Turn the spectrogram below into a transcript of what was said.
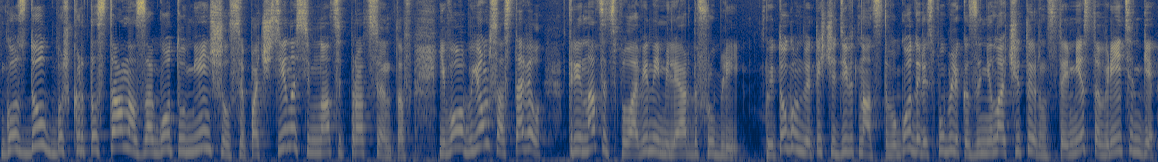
Госдолг Башкортостана за год уменьшился почти на 17%. Его объем составил 13,5 миллиардов рублей. По итогам 2019 года республика заняла 14 место в рейтинге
